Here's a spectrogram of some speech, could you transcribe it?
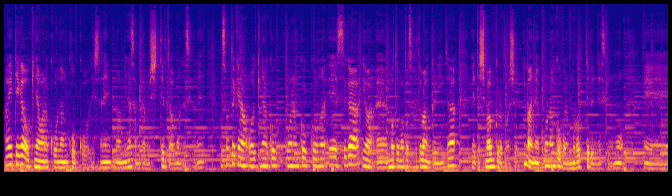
相手が沖縄の江南高校でしたね、まあ、皆さんも多分知ってるとは思うんですけどね。その時の沖縄高校江南高校のエースが今、もともとソフトバンクにいた、えー、と島袋投手。今ね江南高校に戻ってるんですけども、えー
